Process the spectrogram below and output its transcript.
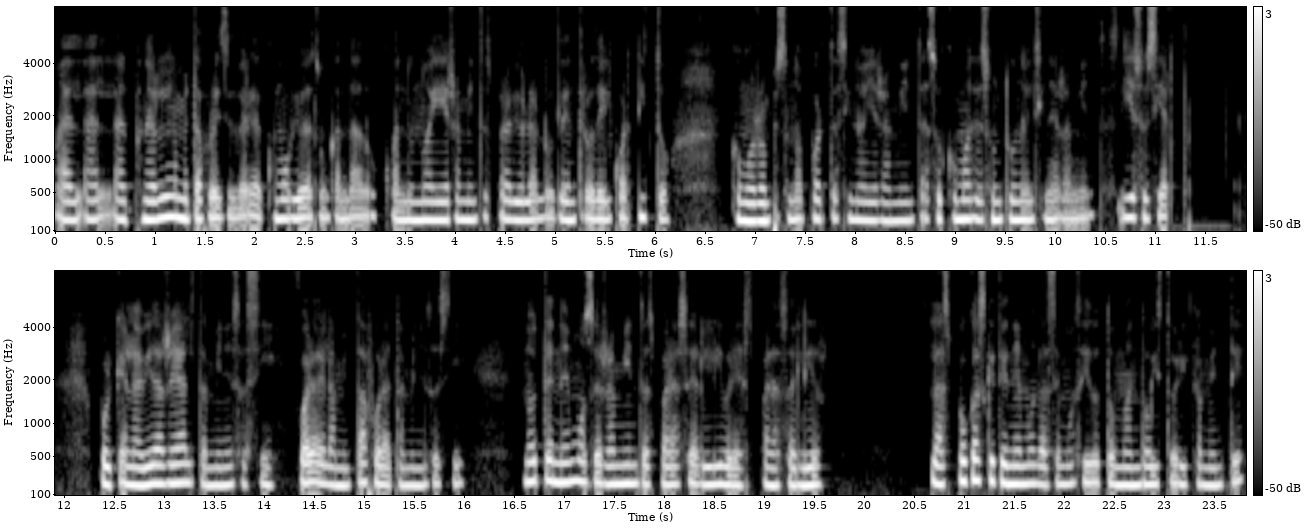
Al, al, al ponerle la metáfora dices, verga, ¿cómo violas un candado cuando no hay herramientas para violarlo dentro del cuartito? ¿Cómo rompes una puerta si no hay herramientas? ¿O cómo haces un túnel sin herramientas? Y eso es cierto. Porque en la vida real también es así. Fuera de la metáfora también es así. No tenemos herramientas para ser libres, para salir. Las pocas que tenemos las hemos ido tomando históricamente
